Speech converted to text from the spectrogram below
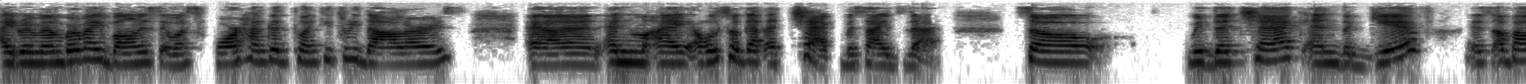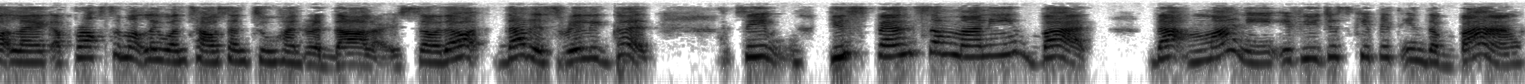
i remember my bonus it was $423 and and i also got a check besides that so with the check and the gift it's about like approximately $1,200. So that, that is really good. See, you spend some money, but that money, if you just keep it in the bank,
